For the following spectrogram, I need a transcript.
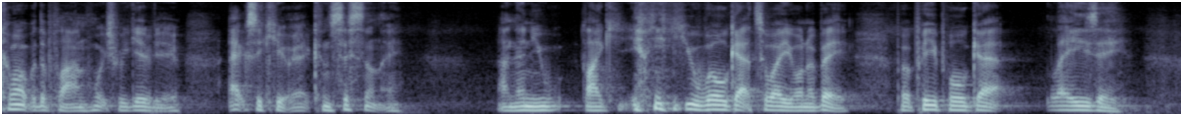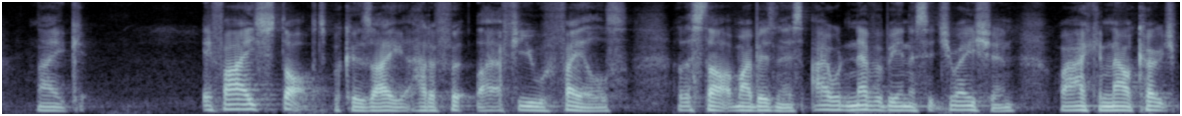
come up with a plan, which we give you, execute it consistently, and then you like you will get to where you want to be. But people get lazy. Like if I stopped because I had a, like a few fails at the start of my business, I would never be in a situation where I can now coach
